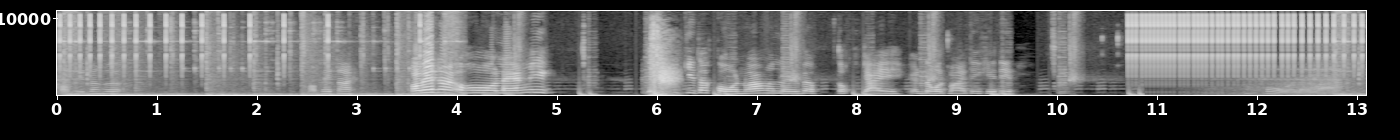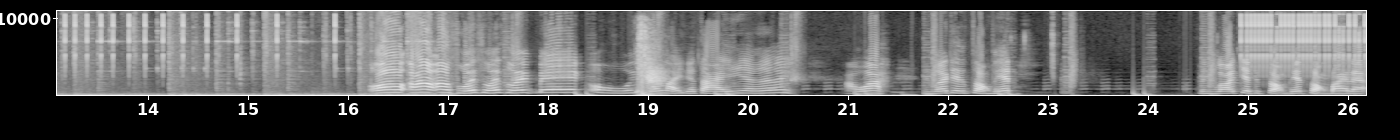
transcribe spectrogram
ขอเพชรบ้างเถอะขอเพชรหน่อยขอเพชรหน่อย โอ้โห แรงอีก กี้ตะโกนว่ามันเลยแบบตกใจกระโดดมาที่เครดิต โอ้โห อะไรวะ โอ้อ้าวอ้าวสวยสวยสวยเบรกโอ้โหหัวไหลจะตายเอ้ย เอาว่ะหนึ่งร้อยเจ็ดสิบสองเพชรหนึ่งร้อยเจ็ดสิบสองเพชรสองใบแล้ว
